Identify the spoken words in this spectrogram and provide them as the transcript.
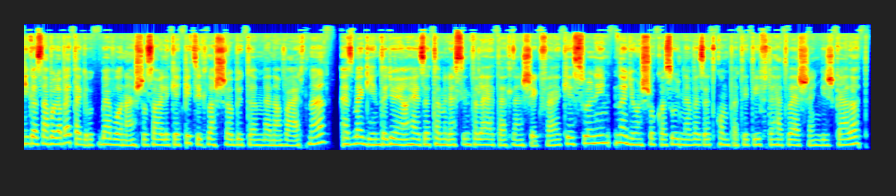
Igazából a betegek bevonása zajlik egy picit lassabb ütemben a vártnál. Ez megint egy olyan helyzet, amire szinte lehetetlenség felkészülni. Nagyon sok az úgynevezett kompetitív, tehát versenyvizsgálat,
